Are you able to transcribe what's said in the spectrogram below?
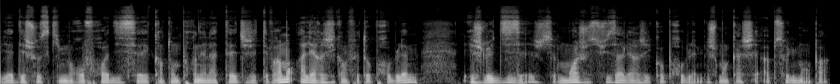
il y a des choses qui me refroidissaient. Quand on me prenait la tête, j'étais vraiment allergique en fait au problème. Et je le disais, moi je suis allergique au problème. Je m'en cachais absolument pas.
